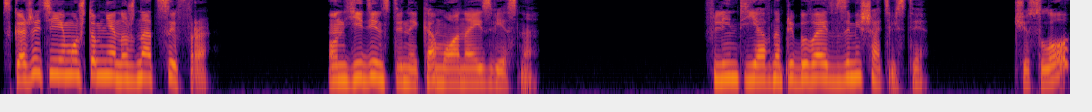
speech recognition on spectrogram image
Скажите ему, что мне нужна цифра. Он единственный, кому она известна». Флинт явно пребывает в замешательстве. «Число?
